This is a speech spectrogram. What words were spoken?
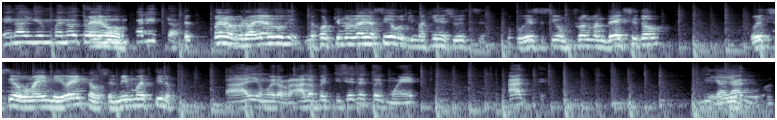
en alguien, en otro, Pero- en un vocalista. Eh, Bueno, pero hay algo que mejor que no lo haya sido, porque imagínese, hubiese, hubiese sido un frontman de éxito, hubiese sido como Amy Winehouse, el mismo destino. Ay, yo muero. A los 27 estoy muerto. Antes. Ni cagando.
